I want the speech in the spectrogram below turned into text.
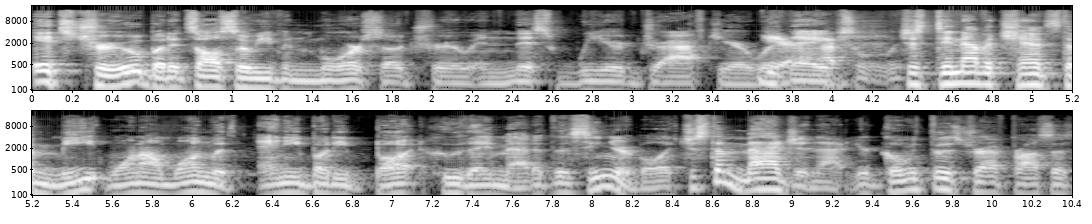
It's true, but it's also even more so true in this weird draft year where Yeah, they absolutely. just didn't have a chance to meet one on one with anybody but who they met at the Senior Bowl. Like, just imagine that. You're going through this draft process,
